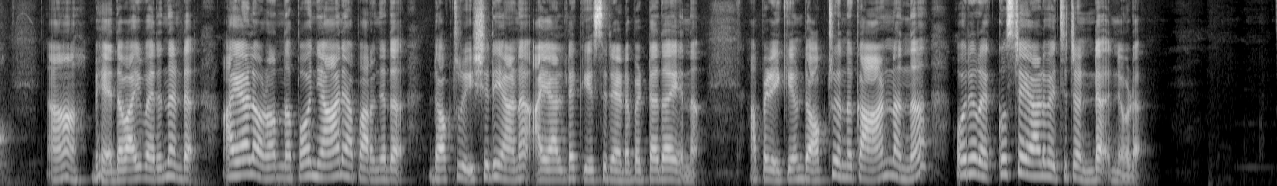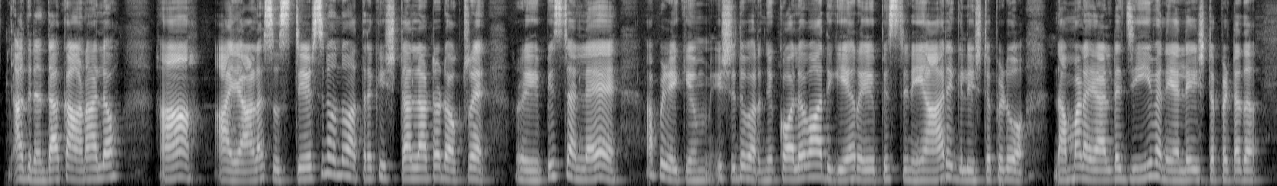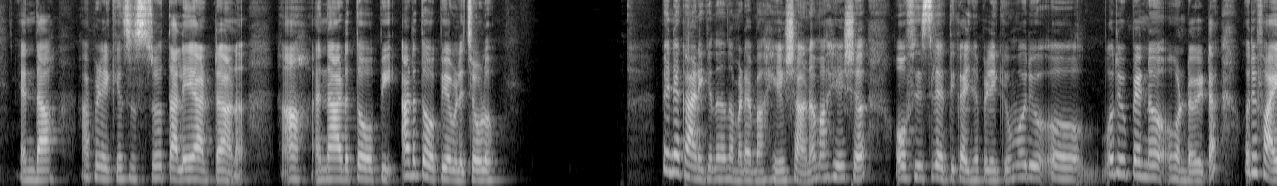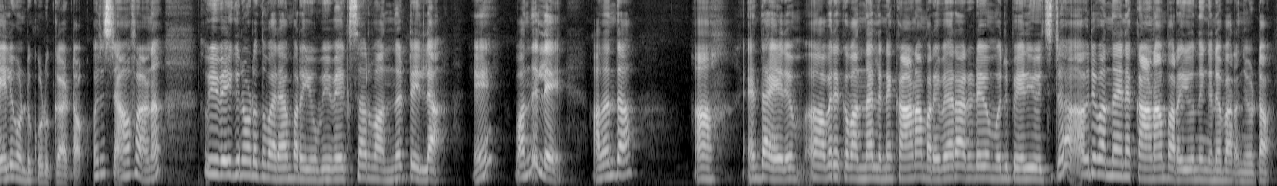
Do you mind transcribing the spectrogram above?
ആ ഭേദമായി വരുന്നുണ്ട്. അയാൾ ഉണർന്നപ്പോൾ ഞാനാ പറഞ്ഞത് ഡോക്ടർ ഈശ്വരിയാണ് അയാളുടെ കേസിൽ ഇടപെട്ടത് എന്ന്. അപ്പോഴേക്കും ഡോക്ടർ ഒന്ന് കാണണമെന്ന് ഒരു റിക്വസ്റ്റ് അയാൾ വെച്ചിട്ടുണ്ട് എന്നോട്. അതിനെന്താ കാണാലോ? ആ അയാളെ സിസ്റ്റേഴ്സിനൊന്നും അത്രയ്ക്ക് ഇഷ്ടമല്ലാട്ടോ ഡോക്ടറെ. റേപ്പിസ്റ്റ് അല്ലേ? അപ്പോഴേക്കും ഇഷിത് പറഞ്ഞു കൊലപാതകയെ റേപ്പിസ്റ്റിനെ ആരെങ്കിലും ഇഷ്ടപ്പെടുവോ? നമ്മൾ അയാളുടെ ജീവനെയല്ലേ ഇഷ്ടപ്പെട്ടത്? എന്താ? അപ്പോഴേക്കും സിസ്റ്റർ തലയാട്ടാണ്. ആ എന്നാൽ അടുത്ത ഒ പി അടുത്ത ഒ വിളിച്ചോളൂ. പിന്നെ കാണിക്കുന്നത് നമ്മുടെ മഹേഷാണ്. മഹേഷ് ഓഫീസിൽ എത്തിക്കഴിഞ്ഞപ്പോഴേക്കും ഒരു ഒരു പെണ്ണ് കൊണ്ടുപോയിട്ട് ഒരു ഫയൽ കൊണ്ട് കൊടുക്കുക കേട്ടോ. ഒരു സ്റ്റാഫാണ്. വിവേകിനോടൊന്ന് വരാൻ പറയൂ. വിവേക് സാർ വന്നിട്ടില്ല. ഏ വന്നില്ലേ? അതെന്താ? ആ എന്തായാലും അവരൊക്കെ വന്നാൽ എന്നെ കാണാൻ പറയും. വേറെ ആരുടെയും ഒരു പേര് ചോദിച്ചിട്ട് അവർ വന്നാൽ എന്നെ കാണാൻ പറയൂ എന്നിങ്ങനെ പറഞ്ഞു കേട്ടോ.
